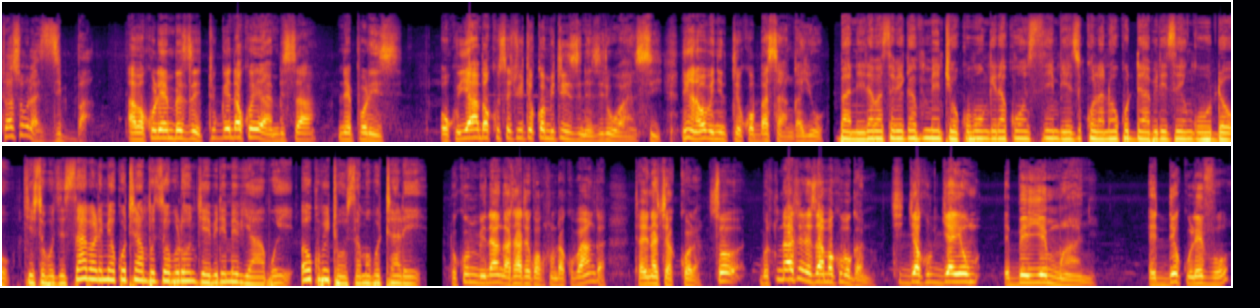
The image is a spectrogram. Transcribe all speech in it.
Tubasobola zibba. Abakulembeze tugenda kweyambisa ne poliisi okuyamba ku security committees neziri wansi. Naye nga nabo benyini tutekwa basangayo. Bano era basabye gavumenti okubongera ku nsimbi ezikola n'okuddaabiriza enguudo. Kisobozesa abalimi okutambuza obulungi ebirime byabwe okubituusa mu butale. Lukumi bina nga ataatekwa kutunda kubanga talina kyakkola. So bwe tunaatereza amakubo gano kijja kugjayo ebbeeyi y'emmwanyi edde ku levo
